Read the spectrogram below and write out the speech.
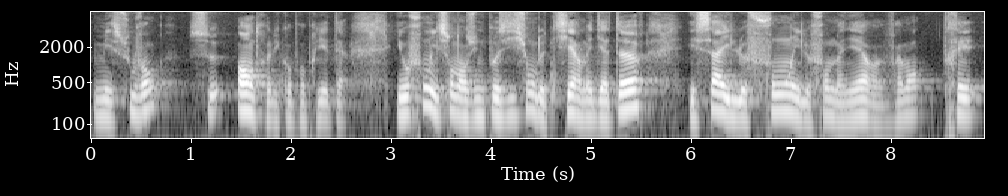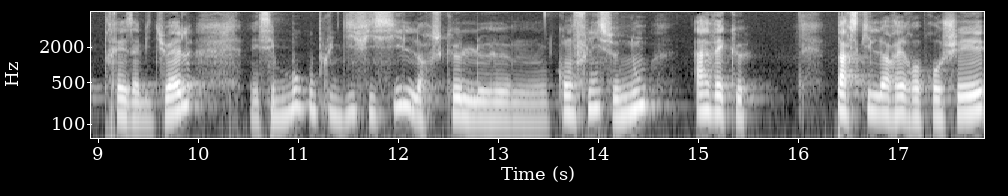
mais souvent ceux entre les copropriétaires. Et au fond, ils sont dans une position de tiers médiateur, et ça, ils le font, ils le font de manière vraiment très très habituelle. Mais c'est beaucoup plus difficile lorsque le hum, conflit se noue avec eux. Parce qu'il leur est reproché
